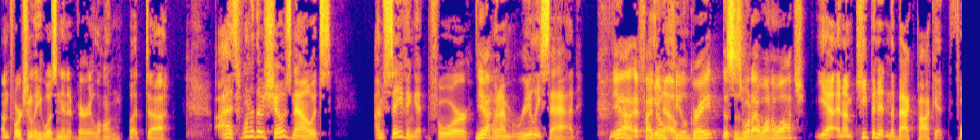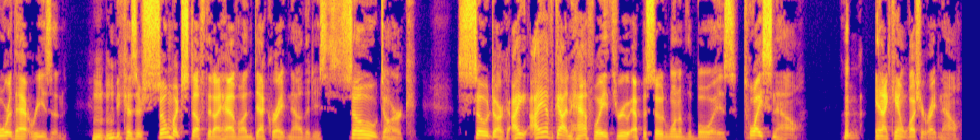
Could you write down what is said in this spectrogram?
Unfortunately, he wasn't in it very long. But uh, it's one of those shows now. It's I'm saving it for Yeah. when I'm really sad. Yeah, if I don't know? feel great, this is what I want to watch. Yeah, and I'm keeping it in the back pocket for that reason. Mhm. because there's so much stuff that I have on deck right now that is so dark, so dark. I, I have gotten halfway through episode one of The Boys twice now, and I can't watch it right now.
